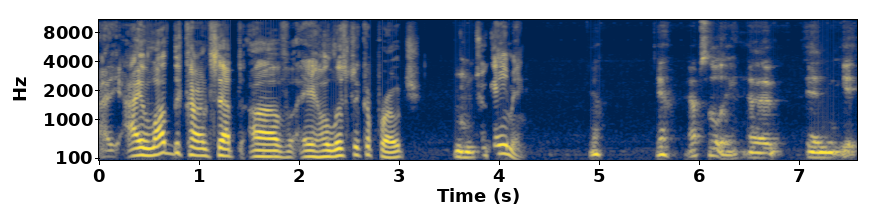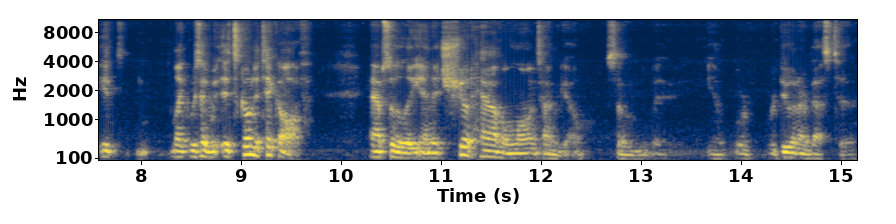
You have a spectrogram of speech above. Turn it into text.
I, I love the concept of a holistic approach Mhm. to gaming. Yeah, yeah, absolutely. Uh, and it, it, like we said, it's going to take off, absolutely, and it should have a long time ago. So, uh, you know, we're we're doing our best to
